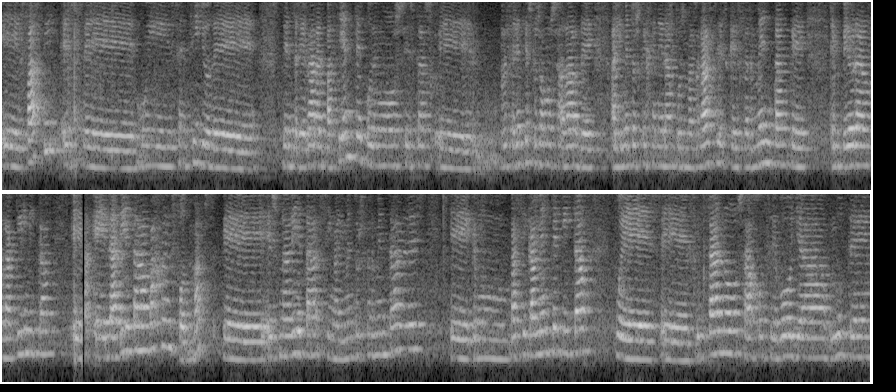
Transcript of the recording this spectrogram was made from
eh, fácil, es eh, muy sencillo de, entregar al paciente, podemos estas eh, referencias que os vamos a dar de alimentos que generan pues, más gases, que fermentan, que empeoran la clínica. la dieta baja en FODMAPs, que es una dieta sin alimentos fermentables, que básicamente quita pues fructanos, ajo, cebolla, gluten,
